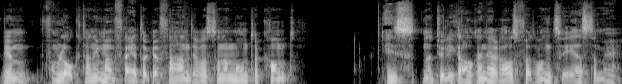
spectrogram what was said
wir haben vom Lockdown immer am Freitag erfahren, der was dann am Montag kommt. Ist natürlich auch eine Herausforderung. Zuerst einmal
